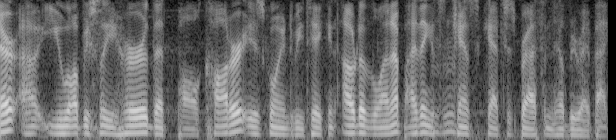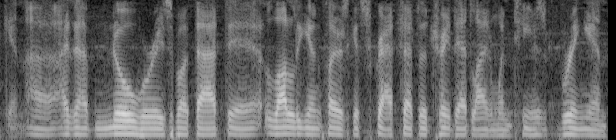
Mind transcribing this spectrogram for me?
There, uh, you obviously heard that Paul Cotter is going to be taken out of the lineup. I think it's mm-hmm. a chance to catch his breath, and he'll be right back in. Uh, I have no worries about that. Uh, a lot of the young players get scratched after the trade deadline when teams bring in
